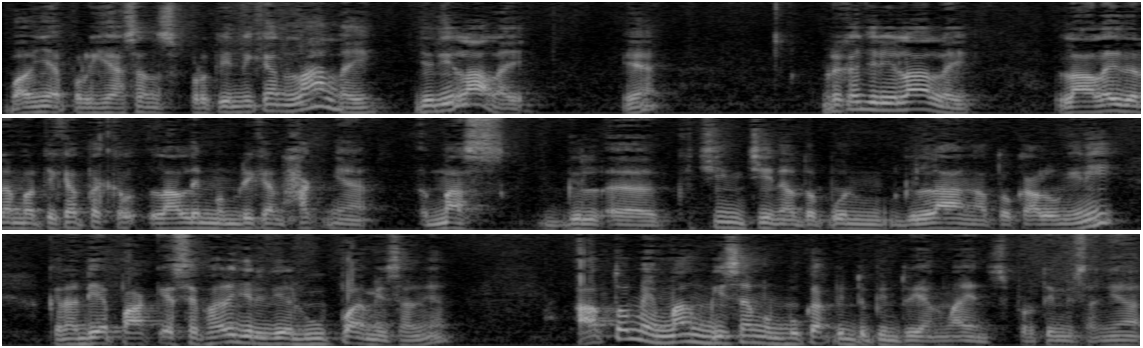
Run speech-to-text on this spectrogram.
banyak perhiasan seperti ini kan lalai, jadi lalai, ya. Mereka jadi lalai. Lalai dalam arti kata lalai memberikan haknya emas, gel, uh, cincin ataupun gelang atau kalung ini karena dia pakai setiap hari jadi dia lupa misalnya. Atau memang bisa membuka pintu-pintu yang lain seperti misalnya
